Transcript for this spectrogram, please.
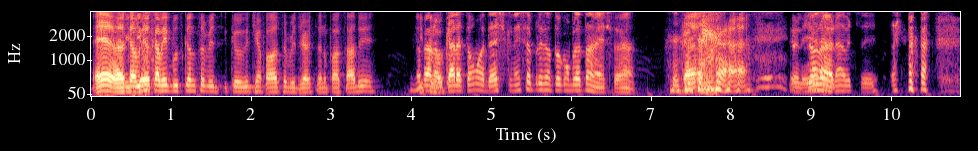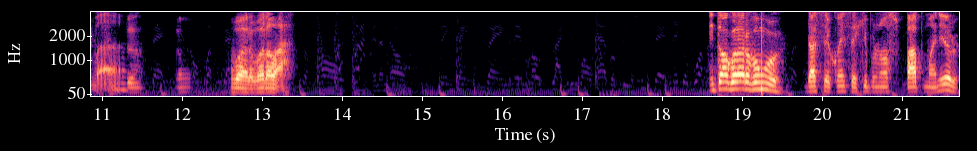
É, eu acabei, eu acabei buscando sobre o que eu tinha falado sobre o draft do ano passado e. Tá vendo? O cara é tão modesto que nem se apresentou completamente, tá vendo? Cara... eu nem lembrava disso aí. então, então, bora, bora lá. Então agora vamos dar sequência aqui pro nosso papo maneiro.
